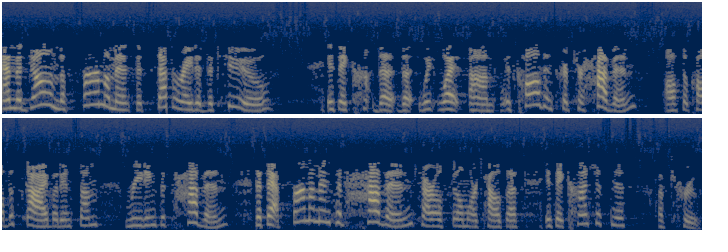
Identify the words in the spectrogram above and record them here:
And the dome, the firmament that separated the two, is a the, the what um, is called in Scripture heaven, also called the sky, but in some readings it's heaven. That that firmament of heaven, Charles Fillmore tells us, is a consciousness of truth.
